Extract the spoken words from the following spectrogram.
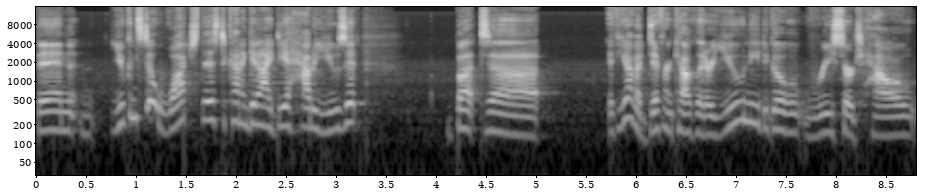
then you can still watch this to kind of get an idea how to use it. But uh, if you have a different calculator, you need to go research how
